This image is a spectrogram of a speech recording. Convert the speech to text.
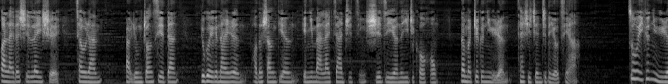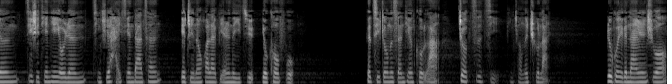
换来的是泪水，悄然把戎装卸单。如果一个男人跑到商店给你买来价值仅十几元的一支口红，那么这个女人才是真正的有钱啊！作为一个女人，即使天天有人请吃海鲜大餐，也只能换来别人的一句有口福。可其中的酸甜苦辣，只有自己品尝得出来。如果一个男人说：“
